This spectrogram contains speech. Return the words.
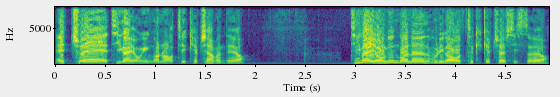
애초에 D가 0인 거는 어떻게 캡처하면 돼요? D가 0인 거는 우리가 어떻게 캡처할 수 있어요?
